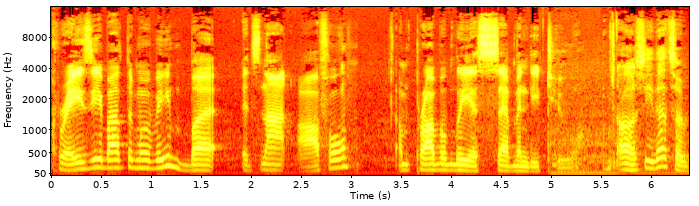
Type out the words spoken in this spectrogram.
crazy about the movie, but it's not awful. I'm probably a 72. Oh, see, that's a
